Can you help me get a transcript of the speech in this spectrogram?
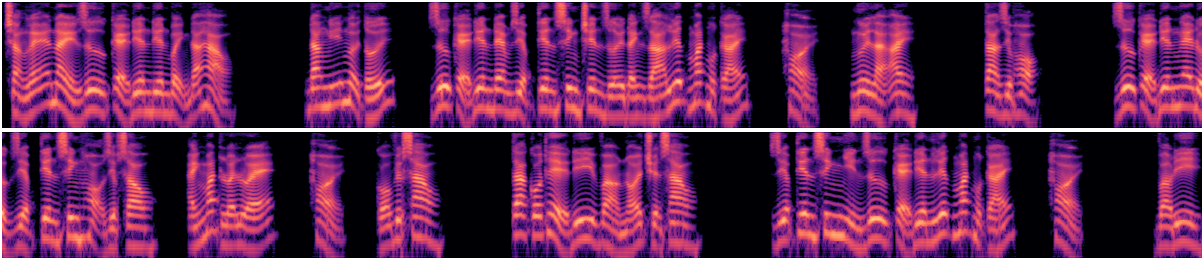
Chẳng lẽ này dư kẻ điên điên bệnh đã hảo? Đang nghĩ ngợi tới, dư kẻ điên đem Diệp tiên sinh trên dưới đánh giá liếc mắt một cái, hỏi, ngươi là ai? Ta Diệp họ. Dư kẻ điên nghe được Diệp tiên sinh họ Diệp sau, ánh mắt lóe lóe, hỏi, có việc sao? Ta có thể đi vào nói chuyện sao? Diệp tiên sinh nhìn dư kẻ điên liếc mắt một cái, hỏi. Vào đi.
